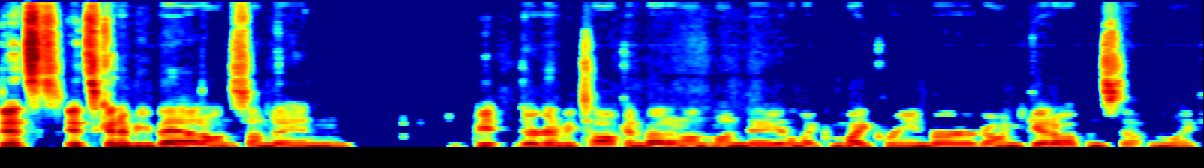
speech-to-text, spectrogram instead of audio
it's it's gonna be bad on Sunday, and be, they're gonna be talking about it on Monday. It'll make Mike Greenberg and get up and stuff, and like.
